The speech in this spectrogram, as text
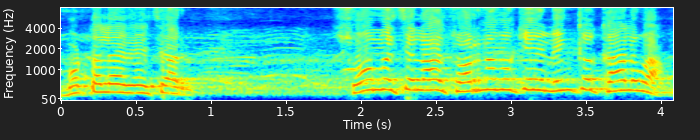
బుట్టలో వేశారు. సోమశిల స్వర్ణముఖి లింక్ కాలువ.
